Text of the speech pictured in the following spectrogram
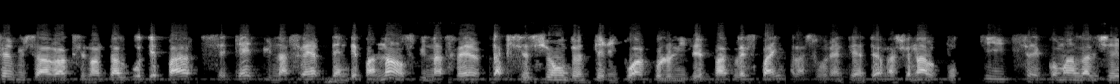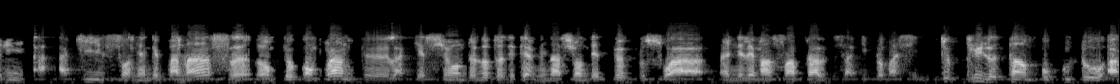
L'affaire du Sahara occidental, au départ, c'était une affaire d'indépendance, une affaire d'accession d'un territoire colonisé par l'Espagne à la souveraineté internationale. Pour qui sait comment l'Algérie a acquis son indépendance, on peut comprendre que la question de l'autodétermination des peuples soit un élément central de sa diplomatie. Depuis le temps, beaucoup d'eau a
